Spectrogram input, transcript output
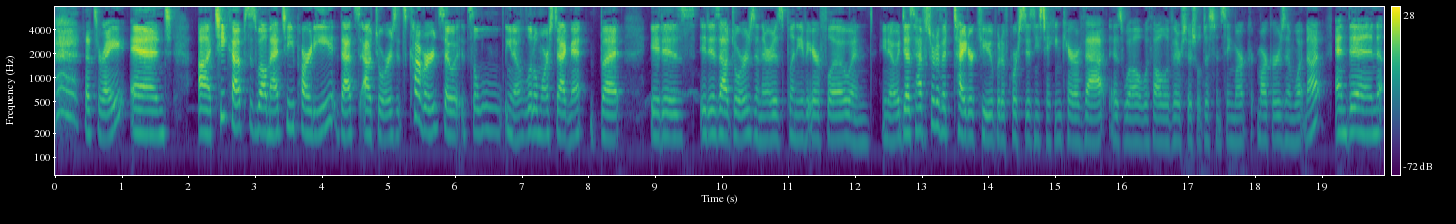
that's right. And uh, teacups as well, Mad Tea Party. That's outdoors. It's covered, so it's a you know a little more stagnant, but it is it is outdoors and there is plenty of airflow and you know it does have sort of a tighter queue but of course disney's taking care of that as well with all of their social distancing mark- markers and whatnot and then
